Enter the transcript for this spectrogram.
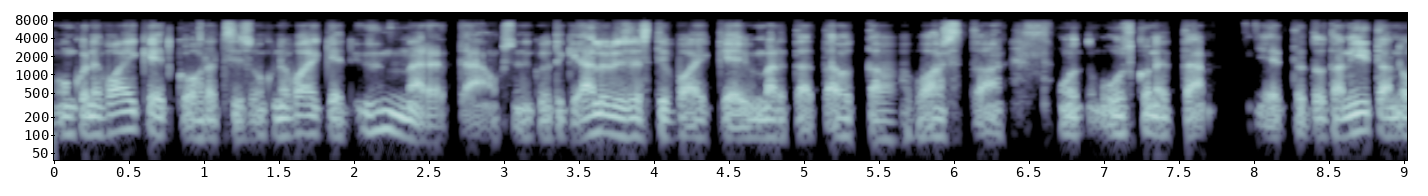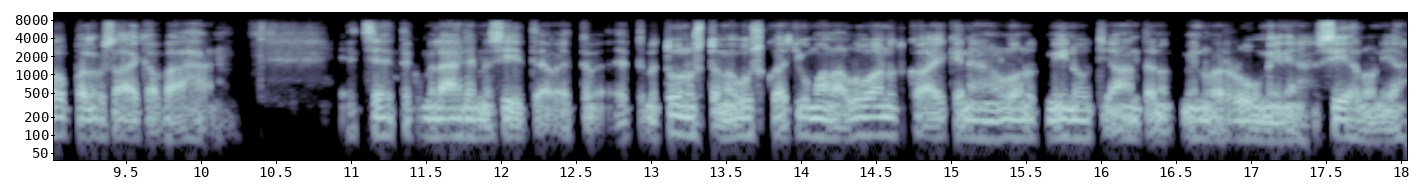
onko ne vaikeat kohdat, siis onko ne vaikeat ymmärtää, onko se niin jotenkin älyllisesti vaikea ymmärtää tai ottaa vastaan, mutta uskon, että, että tota, niitä on loppujen aika vähän. Että se, että kun me lähdemme siitä, että, että me tunnustamme uskoa, että Jumala on luonut kaiken, hän on luonut minut ja antanut minulle ruumiin ja sielun ja,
